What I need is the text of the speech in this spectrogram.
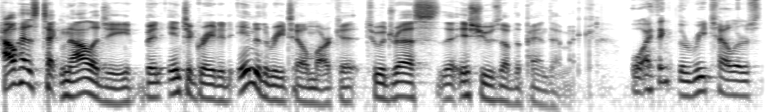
How has technology been integrated into the retail market to address the issues of the pandemic? Well, I think the retailers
